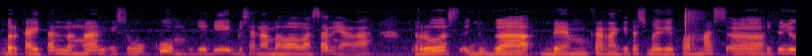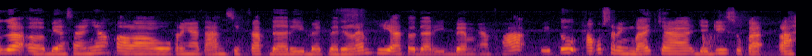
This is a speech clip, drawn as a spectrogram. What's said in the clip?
berkaitan dengan isu hukum. Jadi bisa nambah wawasan ya lah. Terus juga BEM karena kita sebagai Kornas eh, itu juga eh, biasanya kalau pernyataan sikap dari baik dari Lemhi atau dari BEM FH itu aku sering baca. Jadi suka lah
